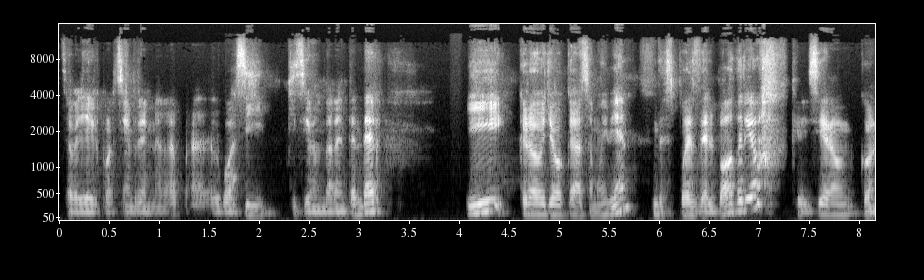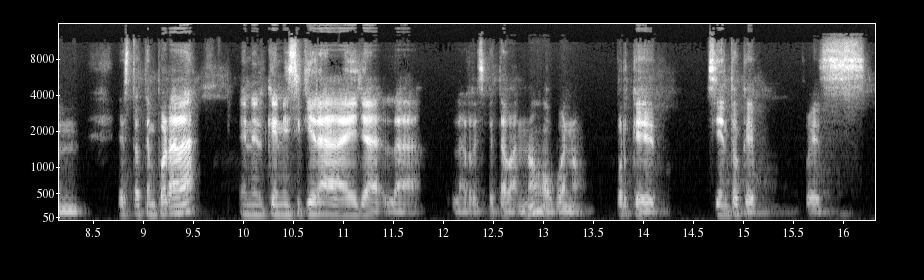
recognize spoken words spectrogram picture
se vaya a ir por siempre ni nada, algo así quisieron dar a entender y creo yo que hace muy bien después del bodrio que hicieron con esta temporada, en el que ni siquiera a ella la, la respetaban, ¿no? O bueno, porque siento que pues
